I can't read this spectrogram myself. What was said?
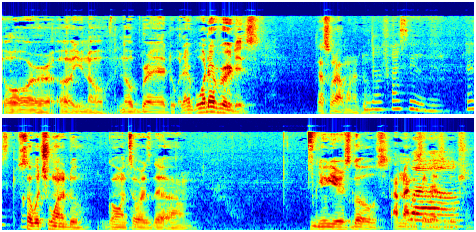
or uh, you know, no bread, whatever, whatever it is. That's what I want to do. No fasting. That's good. So what you want to do going towards the um, New Year's goals? I'm not gonna say resolution.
